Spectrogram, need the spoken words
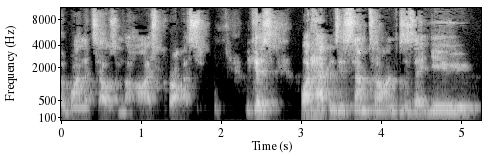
the one that tells them the highest price. Because what happens is sometimes is that you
